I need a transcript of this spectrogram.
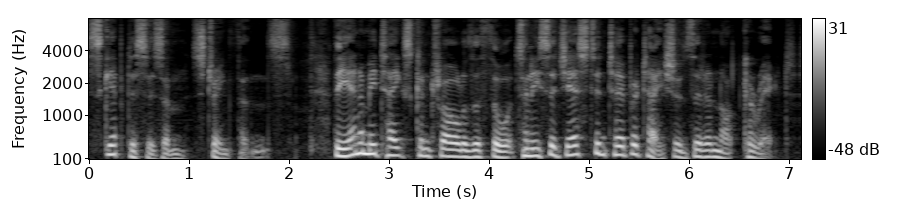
skepticism strengthens. The enemy takes control of the thoughts and he suggests interpretations that are not correct.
